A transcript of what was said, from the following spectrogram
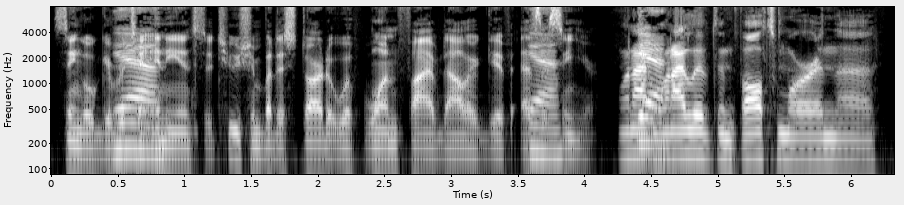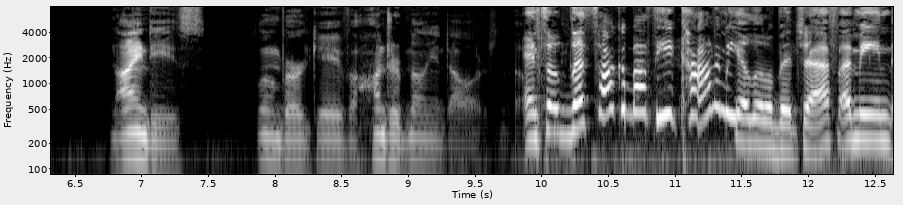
single giver Yeah. to any institution. But it started with one five dollar gift as Yeah. a senior. When I Yeah. when I lived in Baltimore in the '90s, Bloomberg gave hundred million dollars. And so let's talk about the economy a little bit, Jeff. I mean,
